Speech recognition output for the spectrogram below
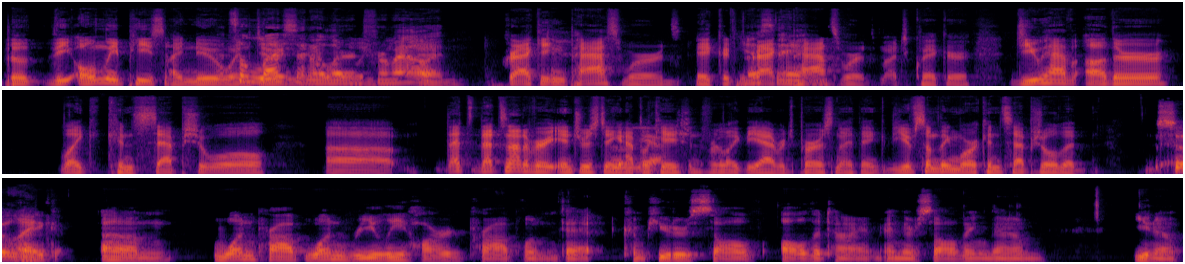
the the only piece I knew That's when a doing lesson I learned from Alan. cracking passwords, it could Yes, crack and. passwords much quicker. Do you have other like conceptual uh that's that's not a very interesting Oh, yeah. application for like the average person, I think. Do you have something more conceptual that So like, um, one prob one really hard problem that computers solve all the time, and they're solving them. You know,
